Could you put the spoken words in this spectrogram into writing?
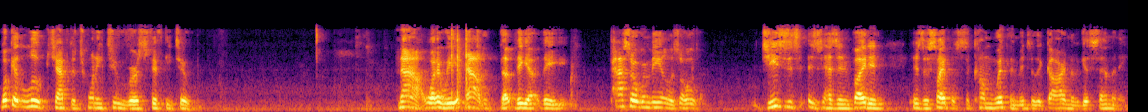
Look at Luke chapter 22 verse 52. Now, what are we now the the, uh, the Passover meal is over. Jesus is, has invited his disciples to come with him into the garden of Gethsemane.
